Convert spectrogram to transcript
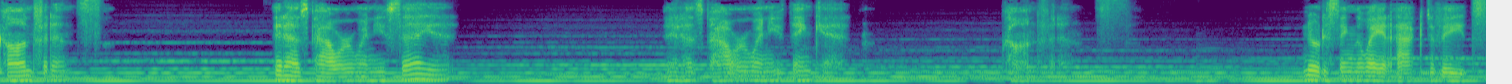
Confidence. It has power when you say it. It has power when you think it. Confidence noticing the way it activates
